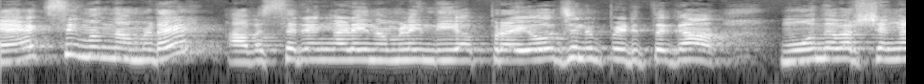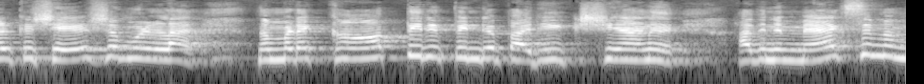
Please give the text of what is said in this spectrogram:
മാക്സിമം നമ്മുടെ അവസരങ്ങളെ നമ്മൾ എന്ത് ചെയ്യുക? പ്രയോജനപ്പെടുത്തുക. മൂന്ന് വർഷങ്ങൾക്ക് ശേഷമുള്ള നമ്മുടെ കാത്തിരിപ്പിന്റെ പരീക്ഷയാണ്. അതിന് മാക്സിമം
